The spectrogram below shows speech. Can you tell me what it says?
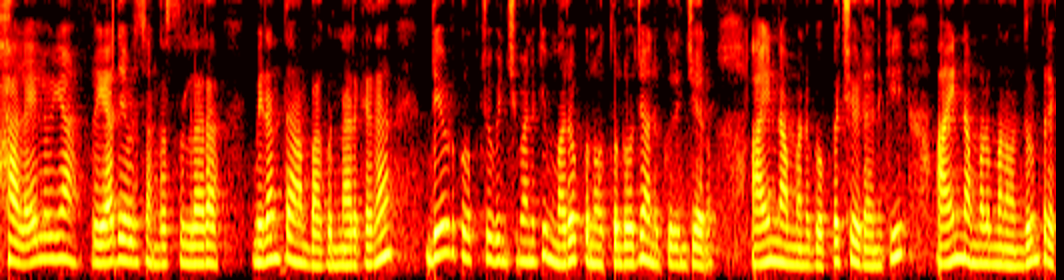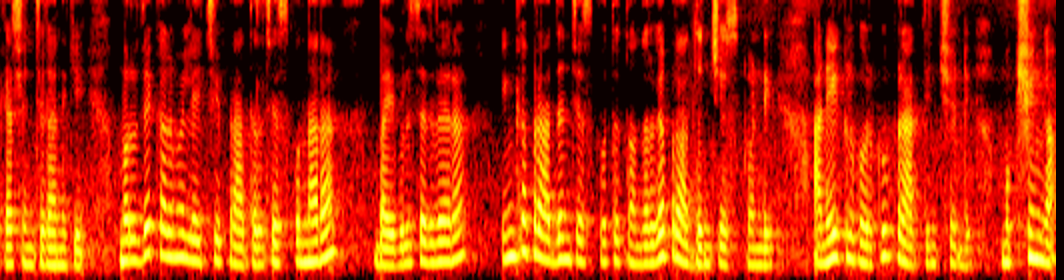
హలేలుయ ప్రియా దేవుడి సంఘస్తులారా మీరంతా బాగున్నారు కదా? దేవుడు కృప చూపించి మనకి మరొక నూతన రోజు అనుకరించారు ఆయన నమ్మను గొప్ప చేయడానికి ఆయన నమ్మలు మనం అందరం ప్రకాశించడానికి. మరుదే ఉదయకాలమే లేచి ప్రార్థనలు చేసుకున్నారా? బైబిల్ చదివారా? ఇంకా ప్రార్థన చేసుకోతే తొందరగా ప్రార్థన చేసుకోండి. అనేకుల కొరకు ప్రార్థించండి. ముఖ్యంగా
